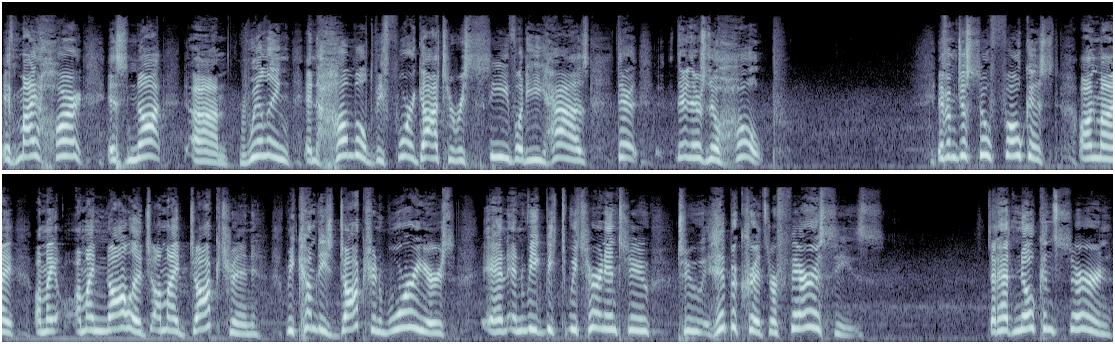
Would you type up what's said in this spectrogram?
if my heart is not um, willing and humbled before God to receive what He has, there, there, there's no hope. If I'm just so focused on my, on, my, on my knowledge, on my doctrine, become these doctrine warriors and, and we, we turn into to hypocrites or Pharisees that had no concern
